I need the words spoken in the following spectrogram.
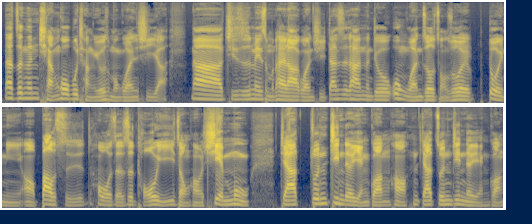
那这跟强或不强有什么关系啊？那其实没什么太大关系。但是他们就问完之后，总是会对你哦抱持或者是投以一种哦羡慕加尊敬的眼光哈，加尊敬的眼光。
